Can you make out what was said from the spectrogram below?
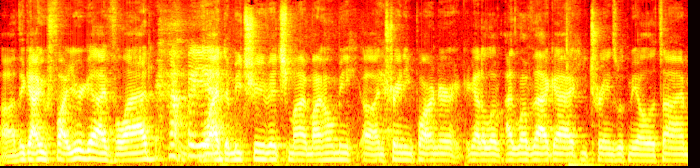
Uh, the guy who fought your guy, Vlad, Oh, yeah. Vlad Dmitrievich, my, my homie uh, and training partner. I gotta love. I love that guy. He trains with me all the time.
